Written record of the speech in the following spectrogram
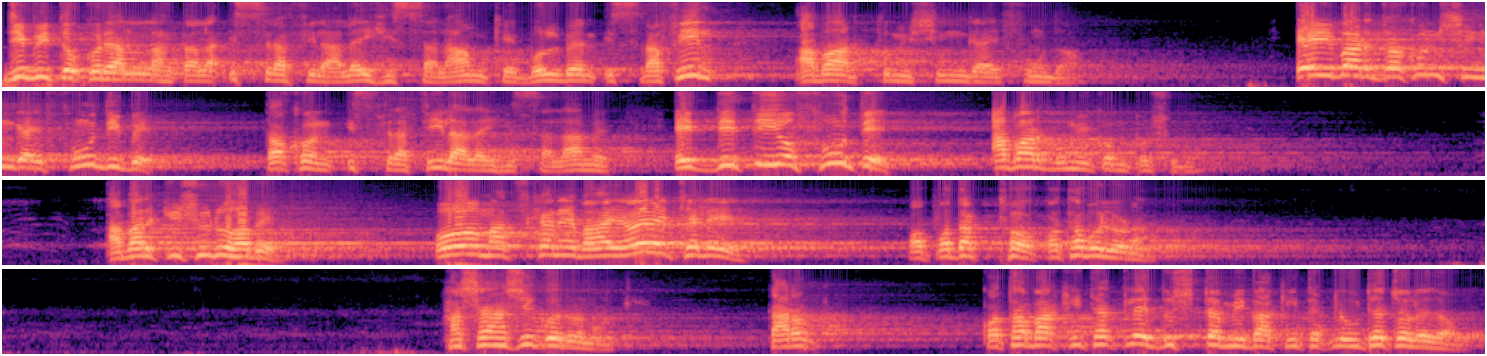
জীবিত করে আল্লাহ তালা ইসরাফিল আলাইহিসালামকে বলবেন, ইসরাফিল, আবার তুমি সিংগায় ফুঁ দাও। এইবার যখন সিংগায় ফুঁ দিবে, তখন ইসরাফিল আলাইহিসালামের এই দ্বিতীয় ফুঁতে আবার ভূমিকম্প শুরু আবার কি শুরু হবে? ও মাঝখানে ভাই, ওই ছেলে। অপদার্থ, কথা বলো না। হাসাহাসি করো না। কারও কথা বাকি থাকলে, দুষ্টামি বাকি থাকলে উঠে চলে যাও।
